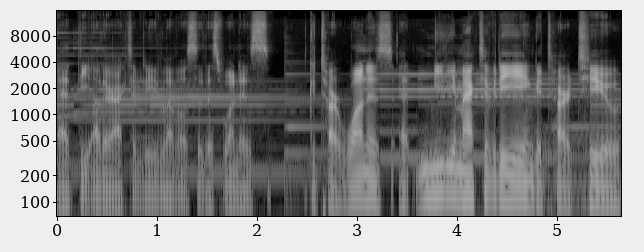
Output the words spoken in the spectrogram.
at the other activity level. So this one is guitar one is at medium activity and guitar two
